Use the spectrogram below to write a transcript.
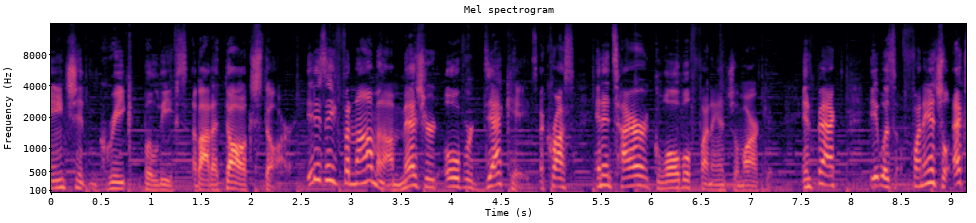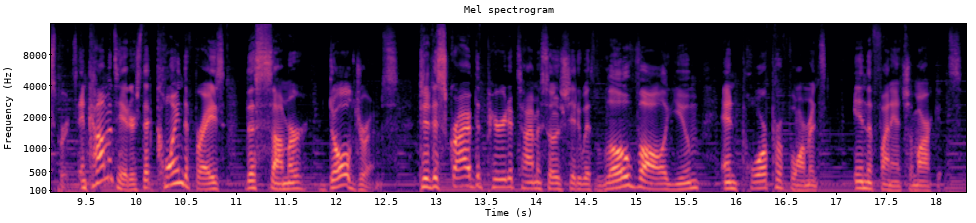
ancient Greek beliefs about a dog star. It is a phenomenon measured over decades across an entire global financial market. In fact, it was financial experts and commentators that coined the phrase the summer doldrums to describe the period of time associated with low volume and poor performance in the financial markets.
